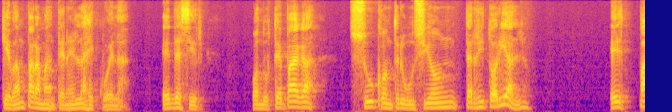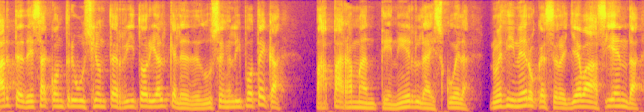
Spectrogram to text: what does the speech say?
que van para mantener las escuelas. Es decir, cuando usted paga su contribución territorial, es parte de esa contribución territorial que le deducen en la hipoteca, va para mantener la escuela. No es dinero que se le lleva a Hacienda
